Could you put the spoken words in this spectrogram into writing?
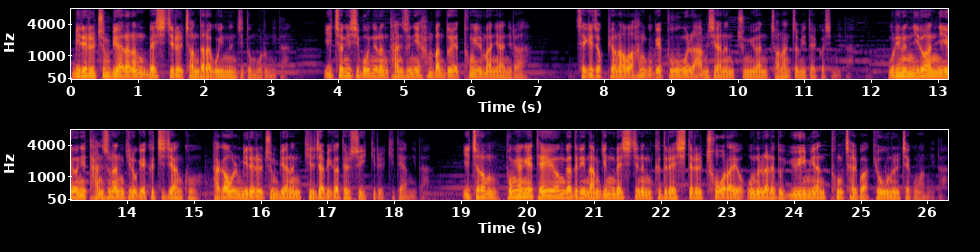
미래를 준비하라는 메시지를 전달하고 있는지도 모릅니다. 2025년은 단순히 한반도의 통일만이 아니라 세계적 변화와 한국의 부흥을 암시하는 중요한 전환점이 될 것입니다. 우리는 이러한 예언이 단순한 기록에 그치지 않고 다가올 미래를 준비하는 길잡이가 될 수 있기를 기대합니다. 이처럼 동양의 대예언가들이 남긴 메시지는 그들의 시대를 초월하여 오늘날에도 유의미한 통찰과 교훈을 제공합니다.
